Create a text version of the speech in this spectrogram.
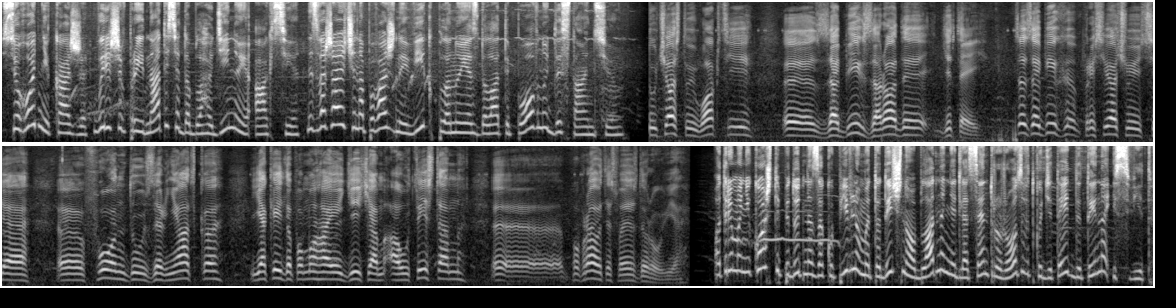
Сьогодні, каже, вирішив приєднатися до благодійної акції. Незважаючи на поважний вік, планує здолати повну дистанцію. Участвую в акції е, Забіг заради дітей. Це забіг е, присвячується фонду Зернятка, який допомагає дітям-аутистам е, поправити своє здоров'я. Отримані кошти підуть на закупівлю методичного обладнання для центру розвитку дітей Дитина і світ.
